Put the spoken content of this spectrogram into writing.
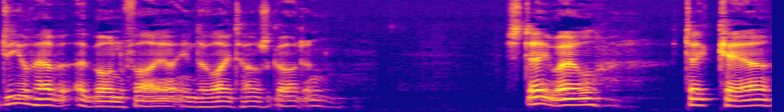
Do you have a bonfire in the White House garden? Stay well, take care,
